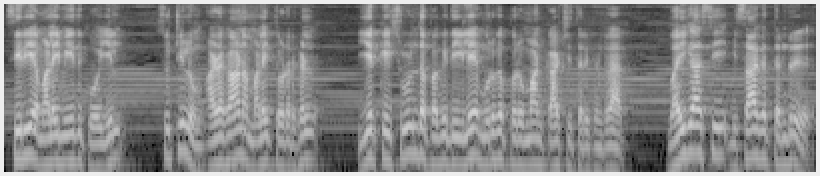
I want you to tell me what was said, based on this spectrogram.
சிறிய மலை மீது கோயில் சுற்றிலும் அழகான மலைத்தொடர்கள் இயற்கை சூழ்ந்த பகுதியிலே முருகப்பெருமான் காட்சி தருகின்றார். வைகாசி விசாகத்தன்று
